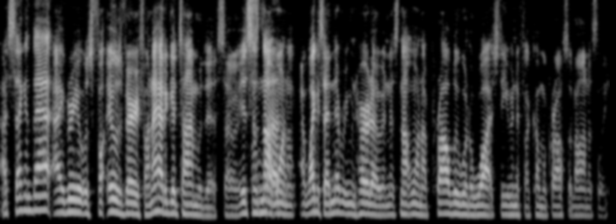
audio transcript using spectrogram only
I second that. I agree. It was fun. It was very fun. I had a good time with this. So this is not one. I, like I said, I never even heard of, and it's not one I probably would have watched even if I come across it honestly.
